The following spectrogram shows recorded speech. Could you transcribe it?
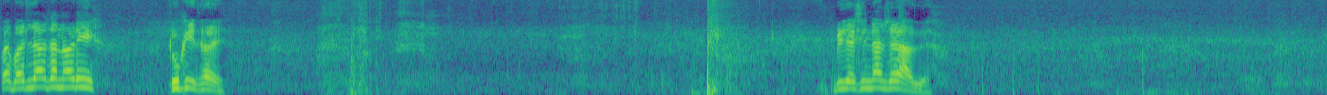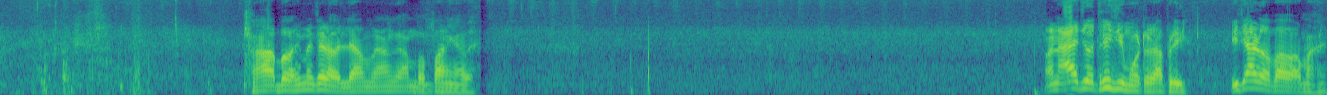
ભાઈ બદલાવતા નડી. ટૂંકી થઈ. બીજા સિંધામ ચડાવે. હા, બસ એમાં ચડાવે એટલે આમ આમ પાણી આવે. અને આ જો ત્રીજી મોટર આપણી એ જાડવા પાવામાં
